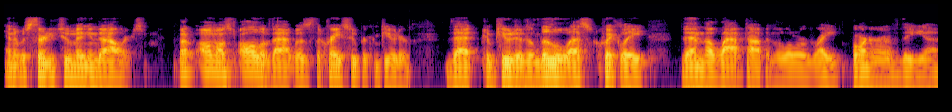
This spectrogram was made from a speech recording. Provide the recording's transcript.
and it was $32 million. But almost all of that was the Cray supercomputer that computed a little less quickly than the laptop in the lower right corner of the uh,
